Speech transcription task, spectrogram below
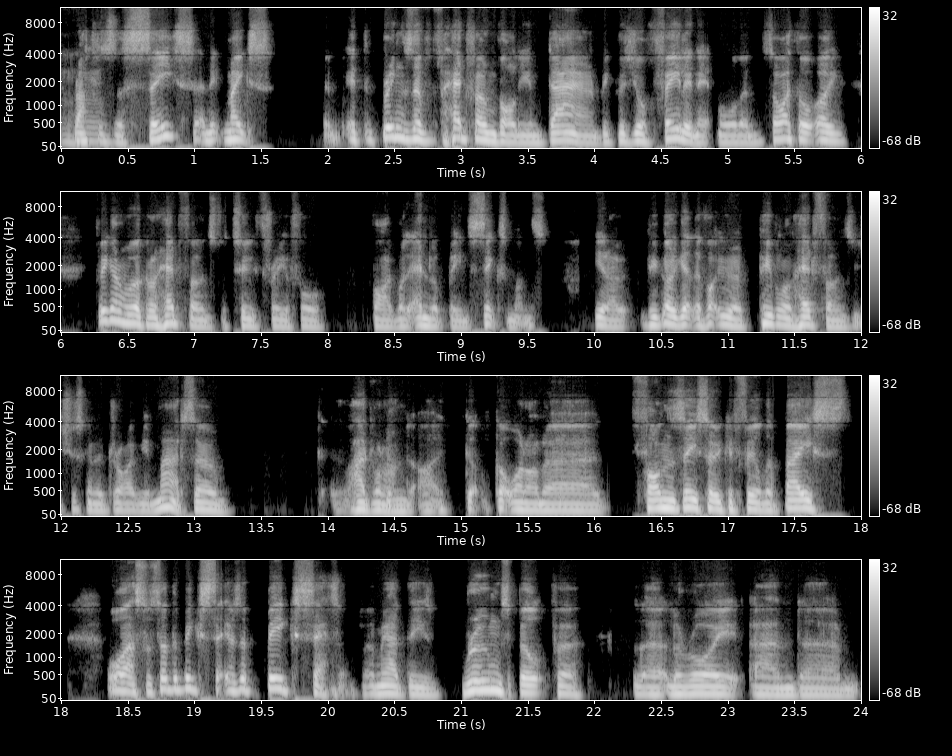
Mhm. rattles the seat, and it makes it brings the headphone volume down because you're feeling it more than. So I thought, well, if we're going to work on headphones for two, three, or four, five, well, it ended up being six months. You know, if you've got to get the you know, people on headphones, it's just going to drive you mad. So I had one on, I got, got one on a Fonzie so you could feel the bass, all that stuff. So the big, it was a big setup, and we had these rooms built for uh, Leroy and um,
